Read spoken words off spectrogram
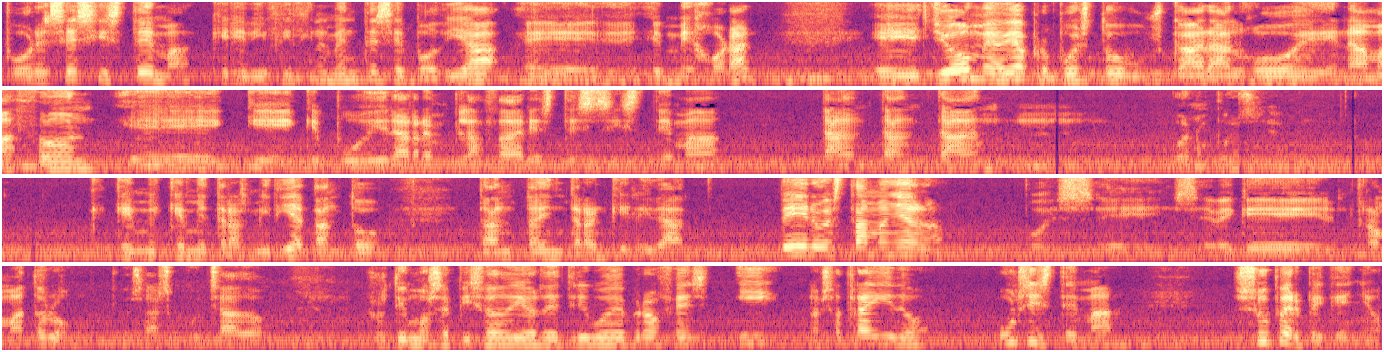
por ese sistema que difícilmente se podía eh, mejorar. Eh, yo me había propuesto buscar algo en Amazon eh, que, que, pudiera reemplazar este sistema tan, tan, tan, mm, bueno, pues que me, que me transmitía tanto, tanta intranquilidad. Pero esta mañana, pues se ve que el traumatólogo pues, ha escuchado los últimos episodios de Tribu de Profes y nos ha traído un sistema súper pequeño,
